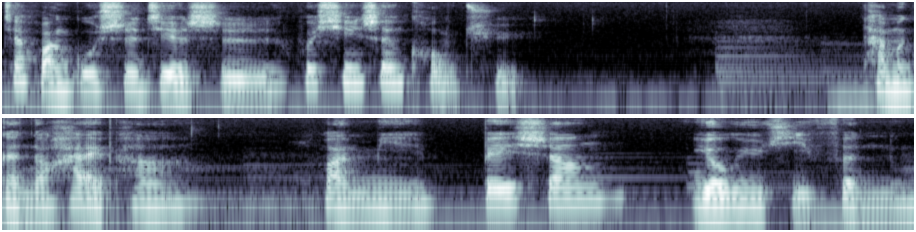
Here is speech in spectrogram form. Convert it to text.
在环顾世界时会心生恐惧，他们感到害怕、幻灭、悲伤、忧郁及愤怒，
